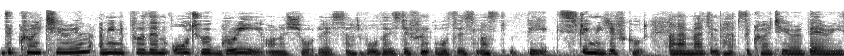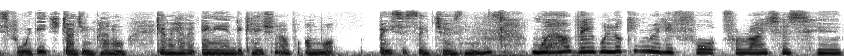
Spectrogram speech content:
the criteria? I mean, for them all to agree on a short list out of all those different authors must be extremely difficult. And I imagine perhaps the criteria varies for, with each judging panel. Can we have any indication of on what basis they've chosen those? Well, they were looking really for, for writers who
